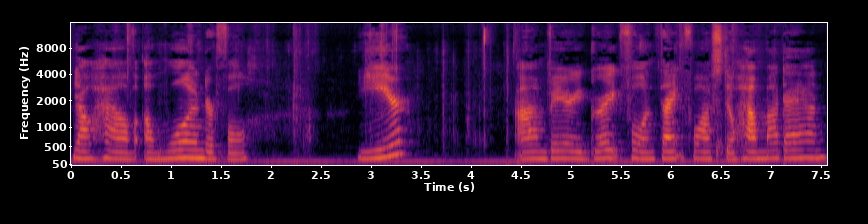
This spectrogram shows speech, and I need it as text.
y'all have a wonderful year. I'm very grateful and thankful I still have my dad.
